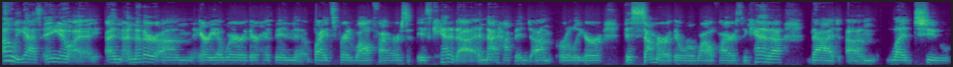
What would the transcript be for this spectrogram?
Oh yes, and you know, I, another um, area where there have been widespread wildfires is Canada, and that happened um, earlier this summer. There were wildfires in Canada that um, led to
